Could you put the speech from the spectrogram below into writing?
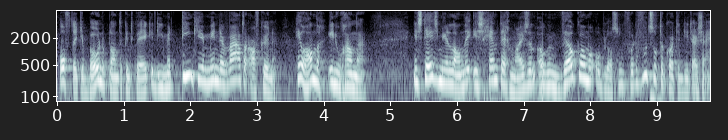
Of dat je bonenplanten kunt kweken die met tien keer minder water af kunnen. Heel handig in Oeganda. In steeds meer landen is gentechmais dan ook een welkome oplossing voor de voedseltekorten die daar zijn.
